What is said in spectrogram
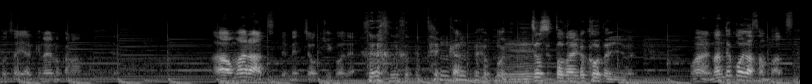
こいつはやる気ないのかなと思って。あお前らっつってめっちゃ大きい声で。女子隣のコートにいるのに。お前らなんで声出さんばっつって。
